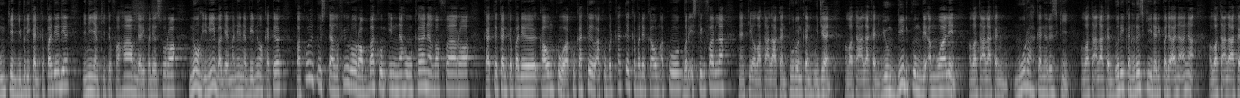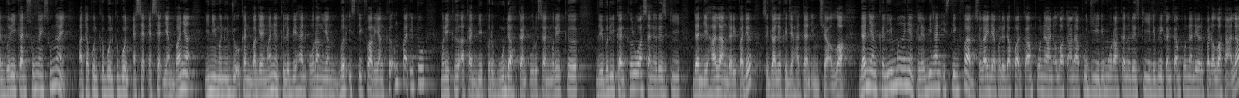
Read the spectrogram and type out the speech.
mungkin diberikan kepada dia. Ini yang kita faham daripada surah Nuh ini bagaimana Nabi Nuh kata faqultu astaghfiru rabbakum innahu kana ghaffara. Katakan kepada kaumku aku kata aku berkata kepada kaum aku beristighfarlah. Nanti Allah Taala akan turunkan hujan. Allah Taala akan yumdidkum bi amwalin. Allah Taala akan murahkan rezeki Allah Taala akan berikan rezeki daripada anak-anak. Allah Taala akan berikan sungai-sungai ataupun kebun-kebun aset-aset yang banyak. Ini menunjukkan bagaimana kelebihan orang yang beristighfar. Yang keempat itu mereka akan dipermudahkan urusan mereka diberikan keluasan rezeki dan dihalang daripada segala kejahatan insya-Allah. Dan yang kelimanya kelebihan istighfar. Selain daripada dapat keampunan Allah Taala puji dimurahkan rezeki diberikan keampunan daripada Allah Taala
